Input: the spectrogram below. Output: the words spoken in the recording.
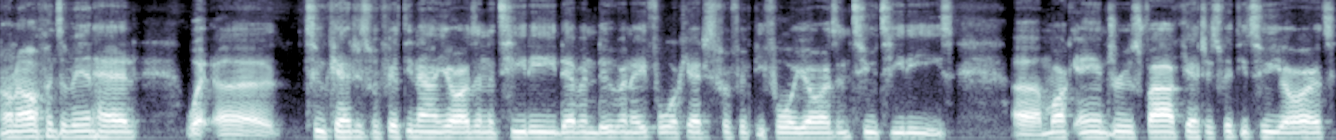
on the offensive end had what uh two catches for 59 yards and a TD. Devin Duvernay four catches for 54 yards and two TDs. Uh, Mark Andrews five catches, 52 yards.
